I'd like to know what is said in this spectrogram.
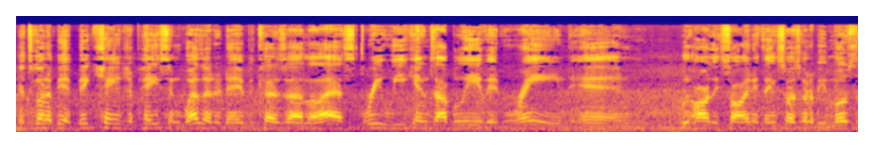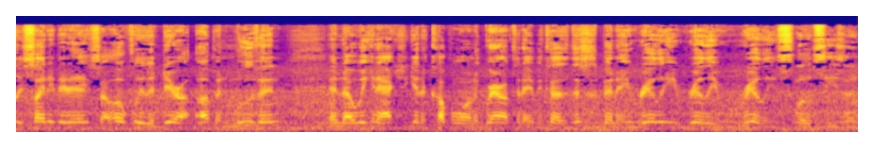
It's going to be a big change of pace and weather today because uh, the last three weekends, I believe, it rained and we hardly saw anything. So it's going to be mostly sunny today. So hopefully the deer are up and moving and uh, we can actually get a couple on the ground today because this has been a really, really, really slow season.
